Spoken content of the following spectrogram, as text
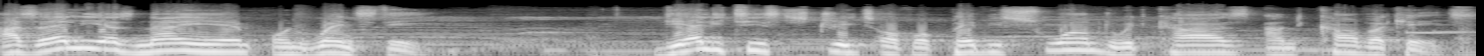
As early as 9 a.m. on Wednesday, the elitist streets of Opebi swarmed with cars and cavalcades.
